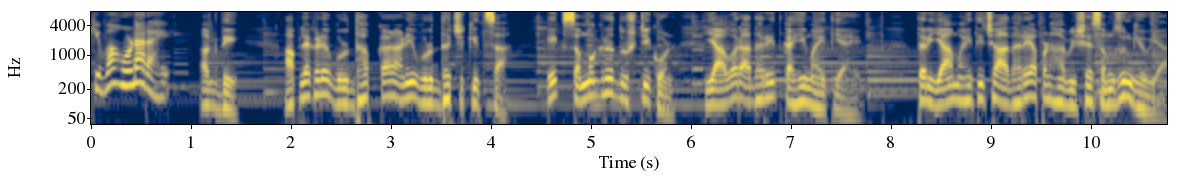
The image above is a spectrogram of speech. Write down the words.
किंवा होणार आहे. अगदी. आपल्याकडे वृद्धापकाळ आणि वृद्ध चिकित्सा एक समग्र दृष्टिकोन यावर आधारित काही माहिती आहे. तर या माहितीच्या आधारे आपण हा विषय समजून घेऊया.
